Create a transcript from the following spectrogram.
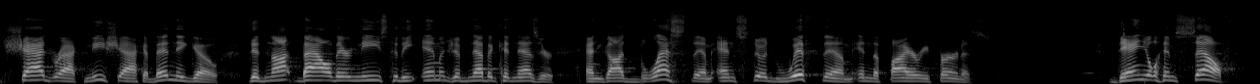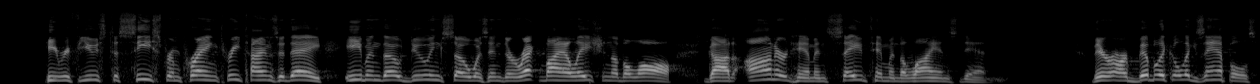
Shadrach, Meshach, Abednego did not bow their knees to the image of Nebuchadnezzar, and God blessed them and stood with them in the fiery furnace. Daniel himself he refused to cease from praying three times a day, even though doing so was in direct violation of the law. God honored him and saved him in the lion's den. There are biblical examples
